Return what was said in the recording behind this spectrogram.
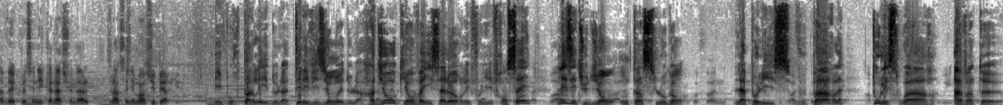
avec le syndicat national de l'enseignement supérieur. Et pour parler de la télévision et de la radio qui envahissent alors les foyers français, les étudiants ont un slogan. La police vous parle tous les soirs à 20h.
